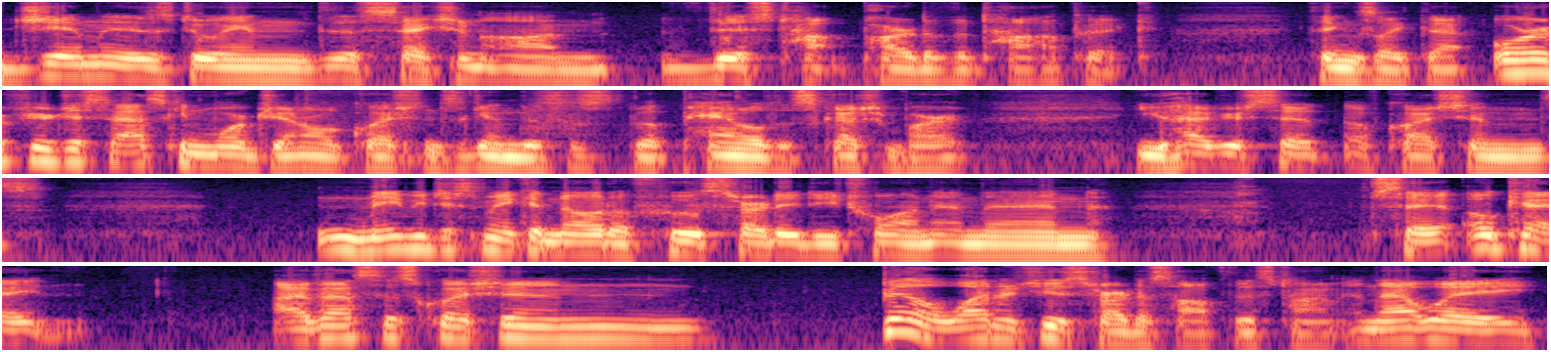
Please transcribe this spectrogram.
Jim is doing this section on this top part of the topic, things like that. Or if you're just asking more general questions, again, this is the panel discussion part. You have your set of questions maybe just make a note of who started each one and then say, okay, I've asked this question. Bill, why don't you start us off this time? And that way,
